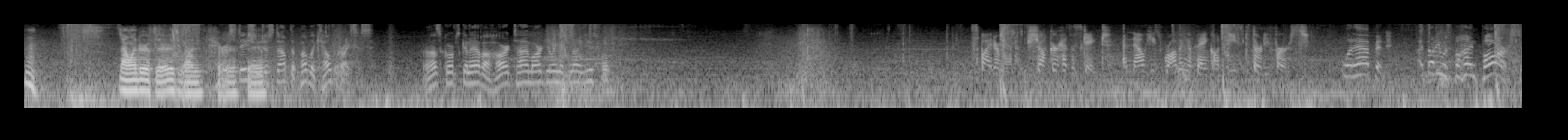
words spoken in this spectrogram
Hmm. I wonder if there is one for Harris Earth Station Day. just stopped a public health crisis. Oscorp's gonna have a hard time arguing it's not useful. Spider-Man, Shocker has escaped, and now he's robbing a bank on East 31st. What happened? I thought he was behind bars.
